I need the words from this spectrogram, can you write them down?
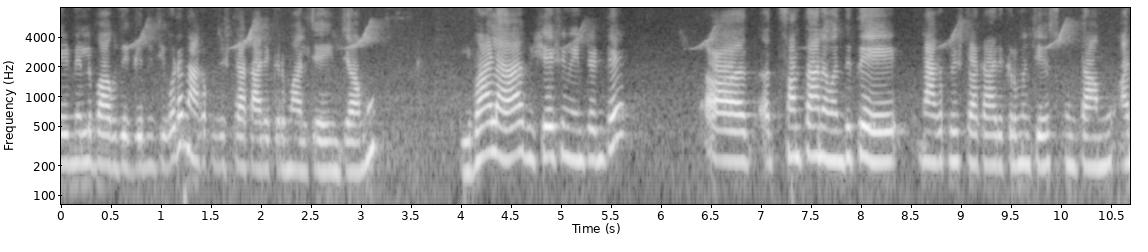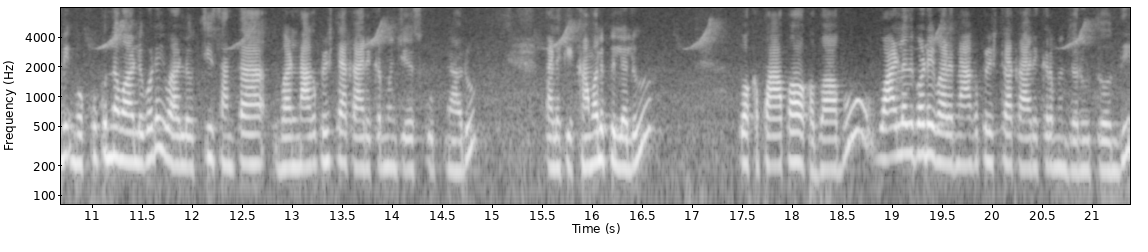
ఏడు నెలల బాబు దగ్గర నుంచి కూడా నాగప్రతిష్ఠ కార్యక్రమాలు చేయించాము. ఇవాళ విశేషం ఏంటంటే సంతానం అందితే నాగప్రతిష్ఠ కార్యక్రమం చేసుకుంటాము అని మొక్కుకున్న వాళ్ళు కూడా ఇవాళ వచ్చి సంతా వాళ్ళ నాగప్రతిష్ఠ కార్యక్రమం చేసుకుంటున్నారు. వాళ్ళకి కమల పిల్లలు ఒక పాప ఒక బాబు వాళ్ళది కూడా ఇవాళ నాగప్రతిష్ఠ కార్యక్రమం జరుగుతోంది.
